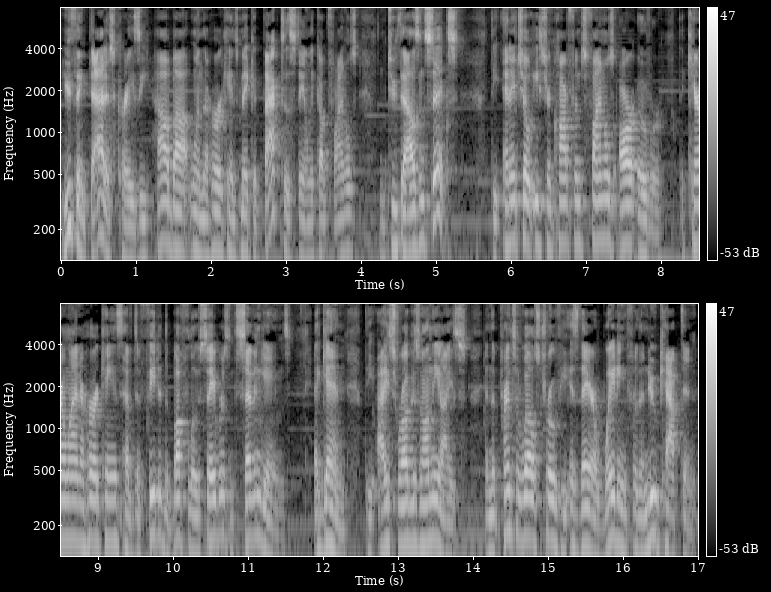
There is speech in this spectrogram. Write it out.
You think that is crazy? How about when the Hurricanes make it back to the Stanley Cup finals in 2006? The NHL Eastern Conference Finals are over. The Carolina Hurricanes have defeated the Buffalo Sabres in seven games. Again, the ice rug is on the ice, and the Prince of Wales trophy is there waiting for the new captain.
